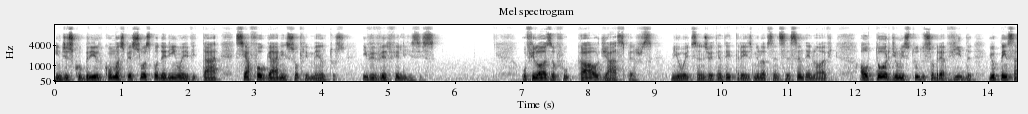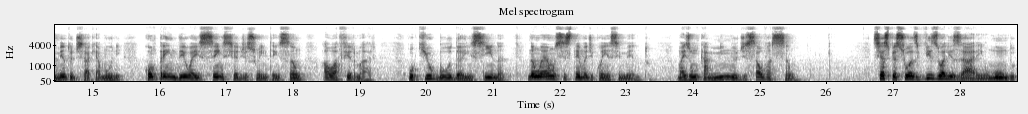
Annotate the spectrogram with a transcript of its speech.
em descobrir como as pessoas poderiam evitar se afogar em sofrimentos e viver felizes. O filósofo Karl Jaspers, 1883-1969, autor de um estudo sobre a vida e o pensamento de Sakyamuni, compreendeu a essência de sua intenção ao afirmar: o que o Buda ensina não é um sistema de conhecimento, mas um caminho de salvação. Se as pessoas visualizarem o mundo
